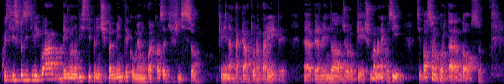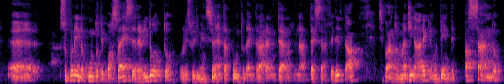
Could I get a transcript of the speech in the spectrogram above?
questi dispositivi qua vengono visti principalmente come un qualcosa di fisso, che viene attaccato a una parete eh, per l'endor geolocation, ma non è così, si possono portare addosso. Eh, supponendo appunto che possa essere ridotto le sue dimensioni a tal punto da entrare all'interno di una tessera fedeltà, si può anche immaginare che un utente passando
